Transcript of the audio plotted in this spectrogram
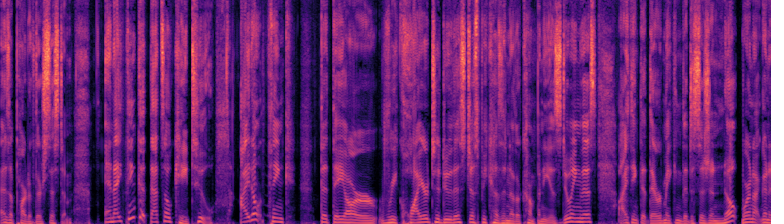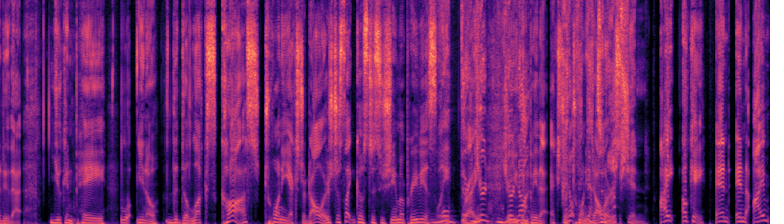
as a part of their system. And I think that that's okay too. I don't think that they are required to do this just because another company is doing this. I think that they're making the decision, nope, we're not going to do that. You can pay, you know, the deluxe cost 20 extra dollars just like Ghost of Tsushima previously, Well, right? you're- you're you not- can pay that extra don't $20. that's an option. I okay, and and I'm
